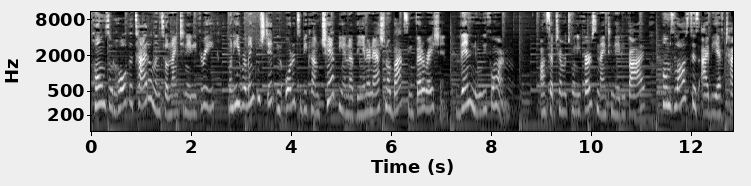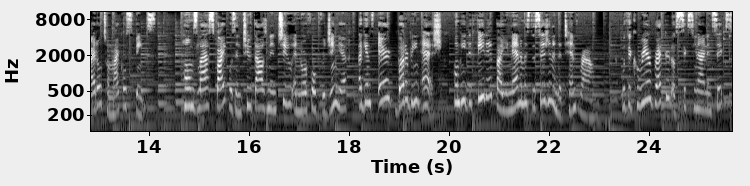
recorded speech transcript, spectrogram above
Holmes would hold the title until 1983 when he relinquished it in order to become champion of the International Boxing Federation, then newly formed. On September 21, 1985, Holmes lost his IBF title to Michael Spinks. Holmes' last fight was in 2002 in Norfolk, Virginia against Eric Butterbean Esch, whom he defeated by unanimous decision in the 10th round. With a career record of 69 and 6,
